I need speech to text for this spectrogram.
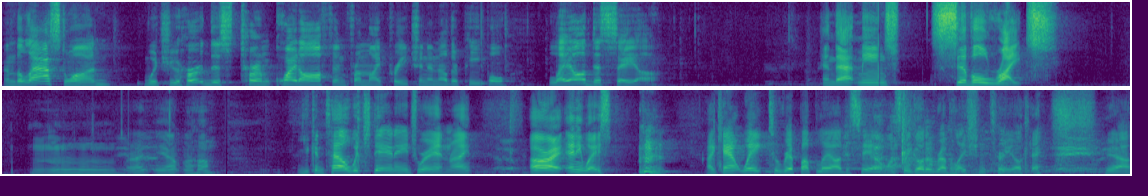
And the last one, which you heard this term quite often from my preaching and other people, Laodicea. And that means civil rights. Mm, right? Yeah, uh huh. You can tell which day and age we're in, right? Yep. All right, anyways, I can't wait to rip up Laodicea once we go to Revelation 3, okay? Yeah.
